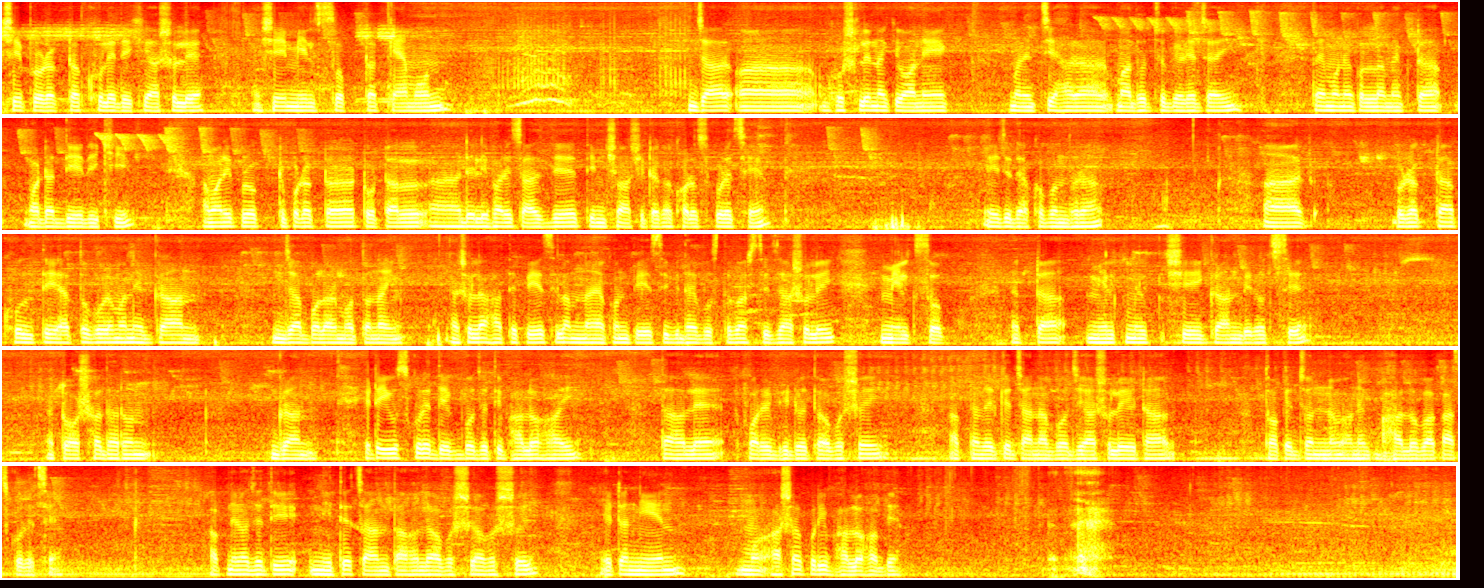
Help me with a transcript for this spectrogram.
সেই প্রোডাক্টটা খুলে দেখি আসলে সেই মিল্ক সোপটা কেমন। যার ঘষলে নাকি অনেক মানে চেহারার মাধুর্য বেড়ে যায়। তাই মনে করলাম একটা অর্ডার দিয়ে দেখি। আমার এই প্রোডাক্ট প্রোডাক্টটা টোটাল ডেলিভারি চার্জ দিয়ে তিনশো আশি টাকা খরচ পড়েছে। এই যে দেখো বন্ধুরা আর প্রোডাক্টটা খুলতে এত পরিমাণে গ্রান যা বলার মতো নাই। আসলে হাতে পেয়েছিলাম না, এখন পেয়েছি বিধায় বুঝতে পারছি যে আসলেই মিল্ক সোপ একটা মিল্ক মিল্ক সেই গ্রান বেরোচ্ছে। একটা অসাধারণ গ্রান এটা ইউজ করে দেখব যদি ভালো হয়। তাহলে পরের ভিডিওতে অবশ্যই আপনাদেরকে জানাব যে আসলে এটা ত্বকের জন্য অনেক ভালো বা কাজ করেছে। আপনারা যদি নিতে চান তাহলে অবশ্যই অবশ্যই এটা নিয়েন। আশা করি ভালো হবে।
